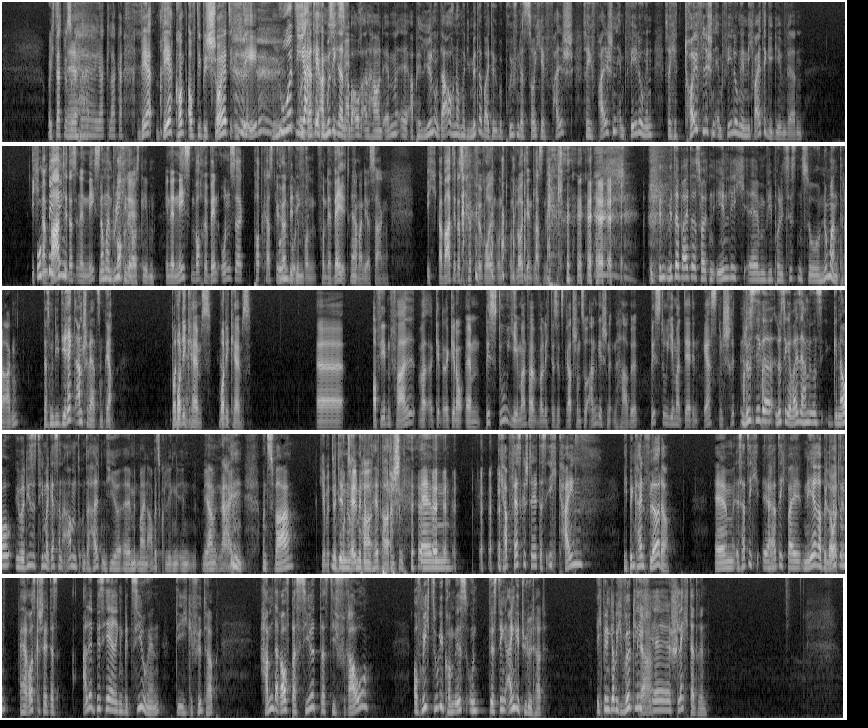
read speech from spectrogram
Und ich dachte mir so, äh, ja klar, kann. Wer, wer kommt auf die bescheuerte Idee, nur die Und Jacke ganz ehrlich, da muss ich dann aber auch an H&M äh, appellieren und da auch nochmal die Mitarbeiter überprüfen, dass solche, falsch, solche falschen Empfehlungen, solche teuflischen Empfehlungen nicht weitergegeben werden. Ich unbedingt erwarte, dass in der nächsten Nochmal ein Briefing Woche, rausgeben. in der nächsten Woche, wenn unser Podcast gehört Unbedingt. wurde von, von der Welt, Ja. kann man ja sagen. Ich erwarte, dass Köpfe rollen und, und Leute entlassen werden. Ich finde, Mitarbeiter sollten ähnlich ähm, wie Polizisten so Nummern tragen, dass man die direkt anschwärzen kann. Ja. Bodycam. Bodycams. Ja. Bodycams. Äh, auf jeden Fall, genau, ähm, bist du jemand, weil, weil ich das jetzt gerade schon so angeschnitten habe, bist du jemand, der den ersten Schritt machen Lustiger, kann? lustigerweise haben wir uns genau über dieses Thema gestern Abend unterhalten hier äh, mit meinen Arbeitskollegen in ja, Nein. Und zwar Hier mit dem mit den- mit dem Hotelpagen. ähm, ich habe festgestellt, dass ich kein, ich bin kein Flirter. Ähm, es hat sich, Ja. hat sich bei näherer Beleuchtung Bedeutet? herausgestellt, dass alle bisherigen Beziehungen, die ich geführt habe, haben darauf basiert, dass die Frau auf mich zugekommen ist und das Ding eingetüdelt hat. Ich bin, glaube ich, wirklich Ja. äh, schlecht da drin.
